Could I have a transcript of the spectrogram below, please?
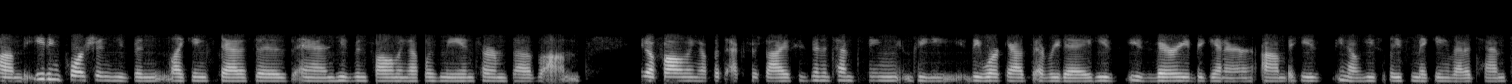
um, the eating portion. He's been liking statuses, and he's been following up with me in terms of, um, you know, following up with exercise. He's been attempting the the workouts every day. He's he's very beginner, um, but he's you know he's at least making that attempt.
